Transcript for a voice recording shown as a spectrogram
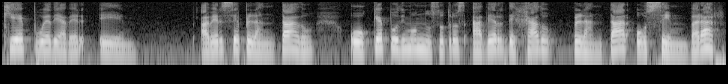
¿Qué puede haber, eh, haberse plantado o qué pudimos nosotros haber dejado plantar o sembrar?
